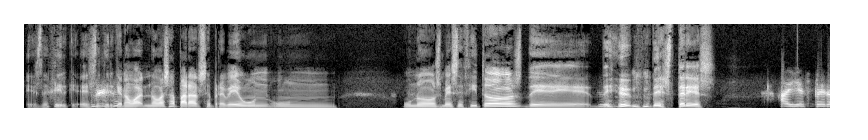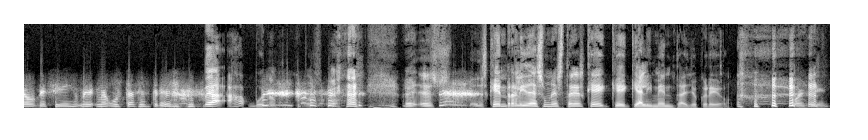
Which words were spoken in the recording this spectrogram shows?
Es decir, que, es decir que no, va- no vas a parar, se prevé un, un- unos mesecitos de, de, de estrés. Ay, espero que sí, me, me gusta ese estrés. Ah, ah, bueno, pues, es, es que en realidad es un estrés que, que, que alimenta, yo creo, Pues sí,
